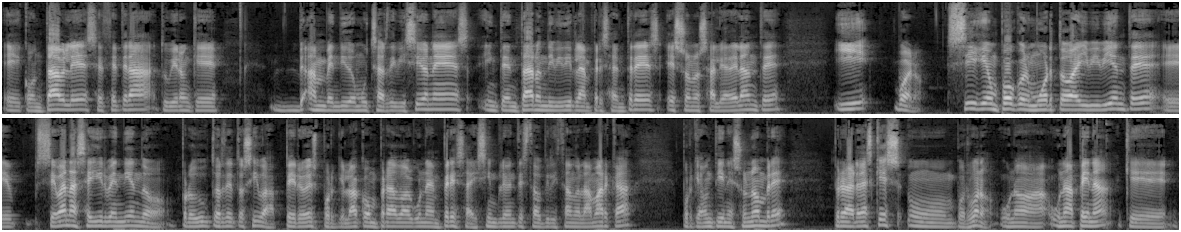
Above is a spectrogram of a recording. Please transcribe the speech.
eh, contables, etcétera. Tuvieron que han vendido muchas divisiones, intentaron dividir la empresa en tres, eso no salió adelante y bueno, sigue un poco el muerto ahí viviente, eh, se van a seguir vendiendo productos de Toshiba, pero es porque lo ha comprado alguna empresa y simplemente está utilizando la marca, porque aún tiene su nombre, pero la verdad es que es, un, pues bueno, una, una pena que,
